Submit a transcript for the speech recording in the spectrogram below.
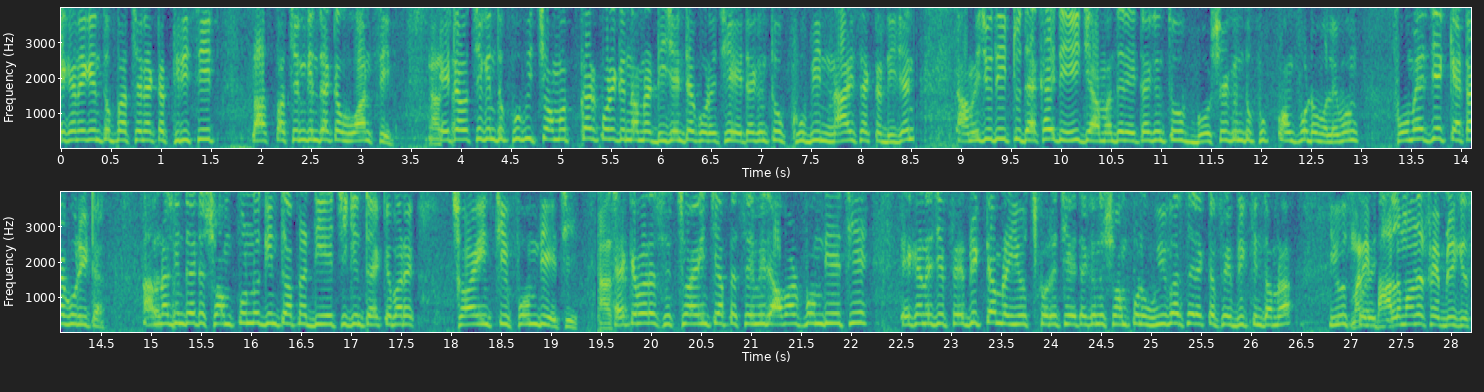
এখানে কিন্তু পাচ্ছেন একটা থ্রি সিট প্লাস পাচ্ছেন কিন্তু একটা ওয়ান সিট আচ্ছা। এটা হচ্ছে কিন্তু খুবই চমৎকার করে কিন্তু আমরা ডিজাইনটা করেছি এটা কিন্তু খুবই নাইস একটা ডিজাইন আমি যদি একটু দেখাই দিই যে আমাদের এটা কিন্তু বসে কিন্তু খুব কমফোর্টেবল এবং ফোমের যে ক্যাটাগরিটা আমরা আচ্ছা। কিন্তু এটা সম্পূর্ণ কিন্তু আপনার দিয়েছি কিন্তু একেবারে ছয় ইঞ্চি ফোম দিয়েছি। আচ্ছা। একেবারে ছয় ইঞ্চি আপনার সেমি রাবার ফোম দিয়েছি। এখানে যে ফেব্রিকটা আমরা ইউজ করেছি এটা কিন্তু সম্পূর্ণ উইভার্সের একটা ফেব্রিক কিন্তু আমরা ইউজ মানে করেছি। ভালো মানের ফেব্রিক ইউজ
